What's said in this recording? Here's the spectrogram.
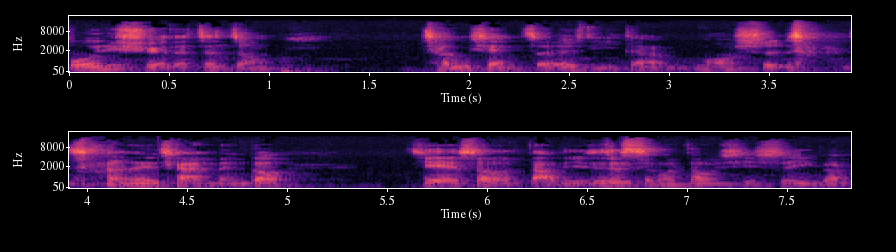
文学的这种呈现哲理的模式，让人家能够接受到底是什么东西，是一个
